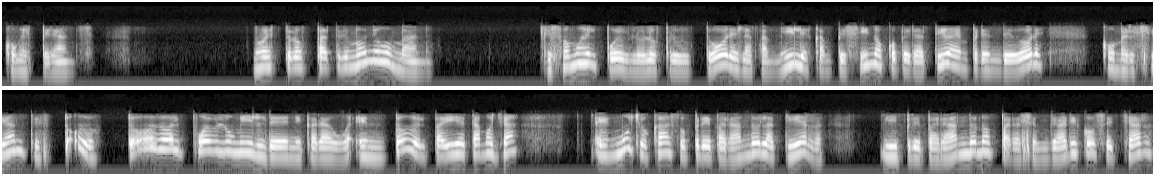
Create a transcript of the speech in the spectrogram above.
con esperanza. Nuestros patrimonios humanos, que somos el pueblo, los productores, las familias, campesinos, cooperativas, emprendedores, comerciantes, todos todo el pueblo humilde de Nicaragua, en todo el país estamos ya, en muchos casos, preparando la tierra y preparándonos para sembrar y cosechar.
